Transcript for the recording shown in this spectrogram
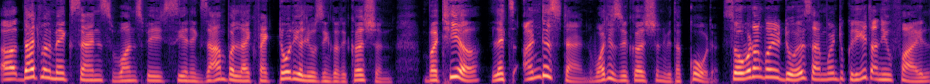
Uh, that will make sense once we see an example like factorial using a recursion. But here, let's understand what is recursion with a code. So what I'm going to do is I'm going to create a new file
